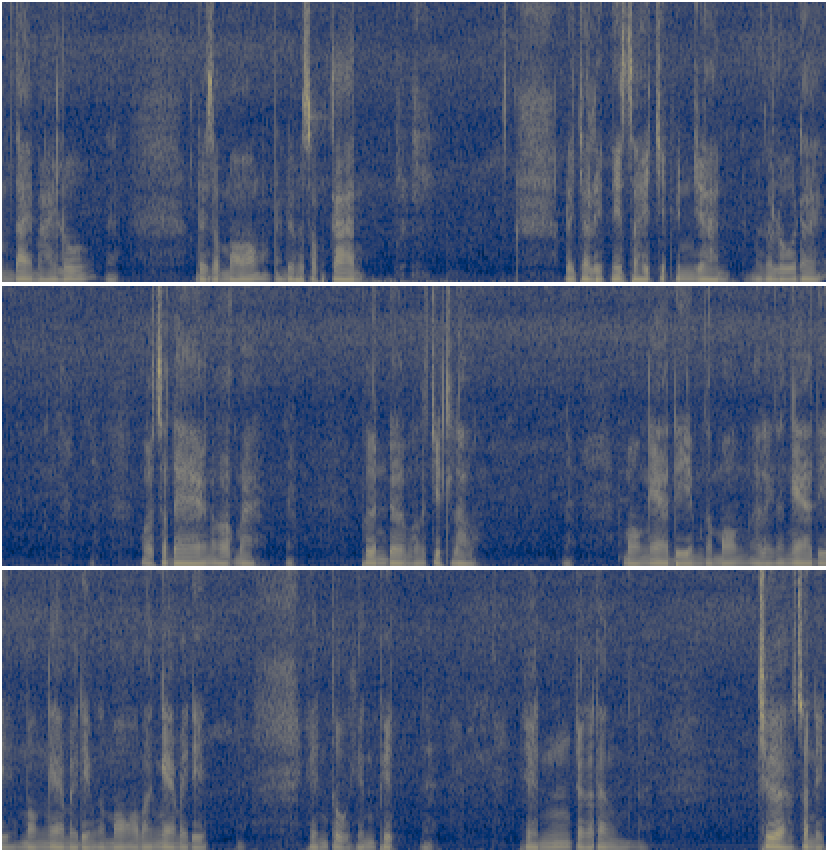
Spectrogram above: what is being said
ำได้หมายรู้โดยสมองโดยประสบการณ์ โดยจริตนิสัยจิตวิญญาณมันก็รู้ได้มันแสดงออกมาพื้นเดิมของจิตเรามองแง่ดีมันก็มองอะไรก็แง่ดี มองแง่ไม่ดีมันก็มองออกมาแง่ไม่ดี เห็นถูกเห็นผิด เห็นจนกระทั่ง เชื่อสนิท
